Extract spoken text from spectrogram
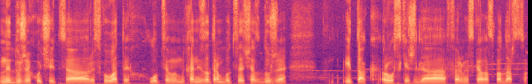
Не дуже хочеться ризикувати хлопцями, механізаторам, бо це зараз дуже і так розкіш для фермерського господарства.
